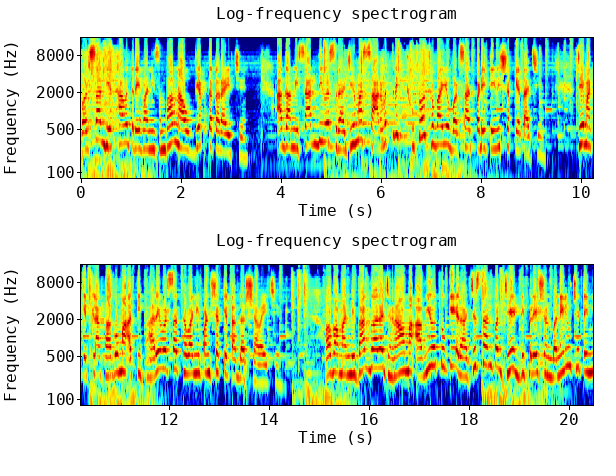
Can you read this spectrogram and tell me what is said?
વરસાદ યથાવત રહેવાની સંભાવનાઓ વ્યક્ત કરાઈ છે. આગામી સાત દિવસ રાજ્યમાં સાર્વત્રિક છૂટો છવાયો વરસાદ પડે તેવી શક્યતા છે. જેમાં કેટલાક ભાગોમાં અતિ ભારે વરસાદ થવાની પણ શક્યતા દર્શાવાય છે. હવામાન વિભાગ દ્વારા જણાવવામાં આવ્યું હતું કે રાજસ્થાન પર જે ડિપ્રેશન બનેલું છે તેની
